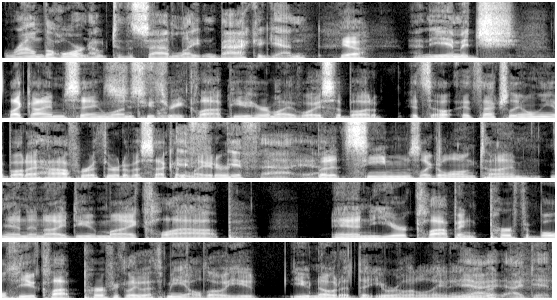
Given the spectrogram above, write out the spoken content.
round the horn out to the satellite and back again. Yeah. And the image, Like I'm saying one, two, three, clap. You hear my voice about it's oh, it's actually only about a half or a third of a second if, later. if that, yeah. but it seems like a long time. And then I do my clap, and you're clapping perfect. Both of you clap perfectly with me, although you you noted that you were a little late. yeah, anyway. But- I, I did.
